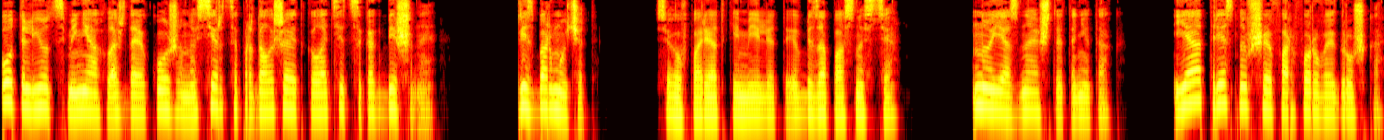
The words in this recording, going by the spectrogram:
Пот льет с меня, охлаждая кожу, но сердце продолжает колотиться, как бешеное. Крис бормочет. «Все в порядке, Милли, ты в безопасности». Но я знаю, что это не так. Я треснувшая фарфоровая игрушка,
